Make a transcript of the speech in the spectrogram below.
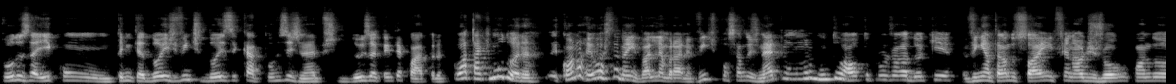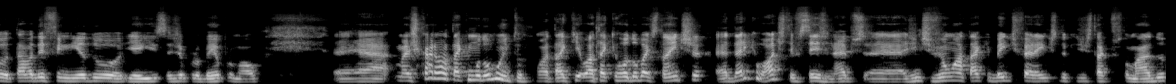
todos aí com 32, 22 e 14 snaps dos 84. O ataque mudou, né? E Conor Hayward também, vale lembrar, né? 20% do snap é um número muito alto para um jogador que vinha entrando só em final de jogo quando estava definido, e aí seja pro bem ou pro mal. É, mas, cara, o ataque mudou muito. O ataque, o ataque rodou bastante. É, Derek Watt teve seis snaps. É, a gente viu um ataque bem diferente do que a gente está acostumado.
